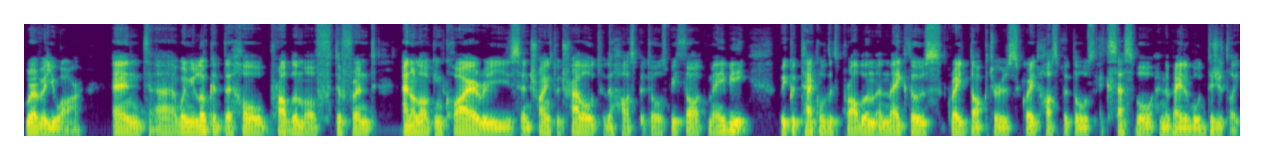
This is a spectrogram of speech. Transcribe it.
wherever you are. And uh, when we look at the whole problem of different analog inquiries and trying to travel to the hospitals, we thought maybe we could tackle this problem and make those great doctors, great hospitals accessible and available digitally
